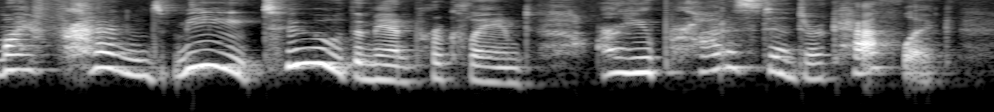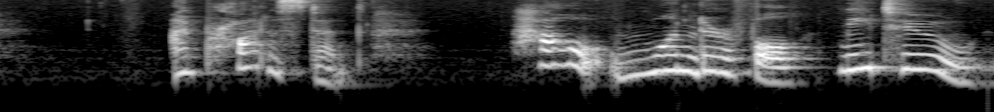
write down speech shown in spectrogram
My friend, me too, the man proclaimed. Are you Protestant or Catholic? I'm Protestant. How wonderful. Me too.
